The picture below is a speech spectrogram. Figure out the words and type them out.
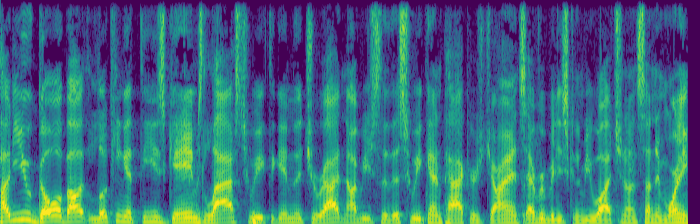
How do you go about looking at these games last week, the game that you're at, and obviously this weekend, Packers Giants? Everybody's going to be watching on Sunday morning.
